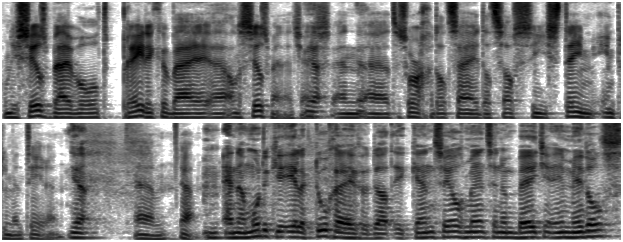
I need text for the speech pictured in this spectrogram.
om die salesbijbel te prediken bij eh, alle salesmanagers. Ja, en ja. eh, te zorgen dat zij dat zelfs systeem implementeren. ja. Ehm, ja. En dan moet ik je eerlijk toegeven dat ik ken salesmensen een beetje inmiddels.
